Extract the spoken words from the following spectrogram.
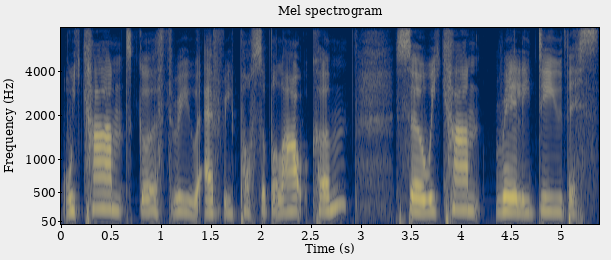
we can't go through every possible outcome. So we can't really do this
